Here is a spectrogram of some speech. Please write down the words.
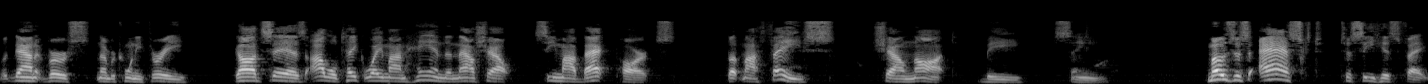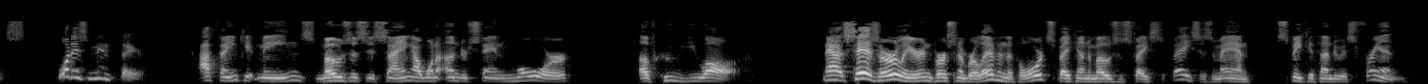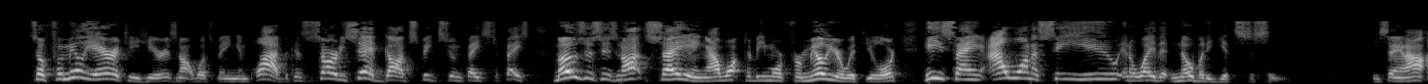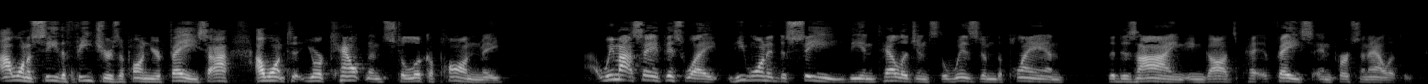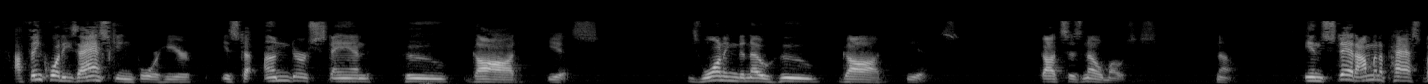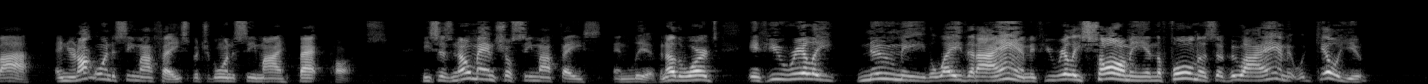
Look down at verse number 23. God says, I will take away mine hand and thou shalt see my back parts, but my face shall not be seen. Moses asked to see his face. What is meant there? I think it means Moses is saying, I want to understand more of who you are. Now it says earlier in verse number 11 that the Lord spake unto Moses face to face as a man speaketh unto his friend. So familiarity here is not what's being implied because it's already said God speaks to him face to face. Moses is not saying, I want to be more familiar with you, Lord. He's saying, I want to see you in a way that nobody gets to see. He's saying, I, I want to see the features upon your face. I, I want to, your countenance to look upon me. We might say it this way. He wanted to see the intelligence, the wisdom, the plan, the design in God's face and personality. I think what he's asking for here is to understand who God is. He's wanting to know who God is. God says, no, Moses. No. Instead, I'm going to pass by and you're not going to see my face, but you're going to see my back parts. He says, no man shall see my face and live. In other words, if you really knew me the way that I am, if you really saw me in the fullness of who I am, it would kill you.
